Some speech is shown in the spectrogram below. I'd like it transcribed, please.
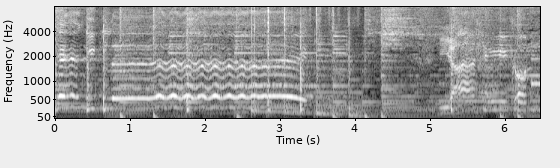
เองอีกเลย อย่าให้คน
